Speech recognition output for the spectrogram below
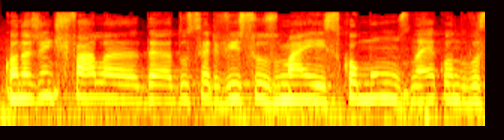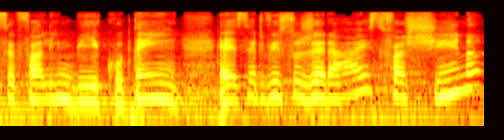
Quando a gente fala da, dos serviços mais comuns, né? Quando você fala em bico, tem é, serviços gerais, faxina,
